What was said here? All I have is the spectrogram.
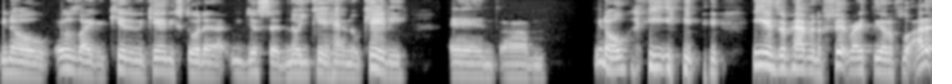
you know, it was like a kid in a candy store that we just said, no, you can't have no candy. And, um, you know, he he ends up having a fit right there on the floor. I,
